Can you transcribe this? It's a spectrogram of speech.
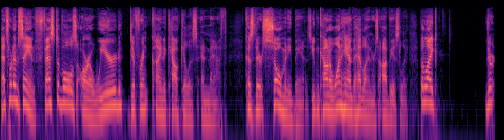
That's what I'm saying. Festivals are a weird, different kind of calculus and math because there's so many bands. You can count on one hand the headliners, obviously, but like, they're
